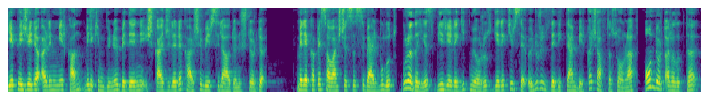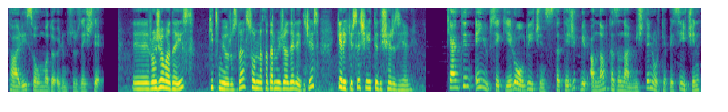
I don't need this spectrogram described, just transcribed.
YPJ'li Arim Mirkan 5 Ekim günü bedenini işgalcilere karşı bir silaha dönüştürdü. MLKP savaşçısı Sibel Bulut, buradayız, bir yere gitmiyoruz, gerekirse ölürüz dedikten birkaç hafta sonra 14 Aralık'ta tarihi savunmada ölümsüzleşti. e, Rojava'dayız. Gitmiyoruz da sonuna kadar mücadele edeceğiz. Gerekirse şehit de düşeriz yani. Kentin en yüksek yeri olduğu için stratejik bir anlam kazanan Miştenur Tepesi için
